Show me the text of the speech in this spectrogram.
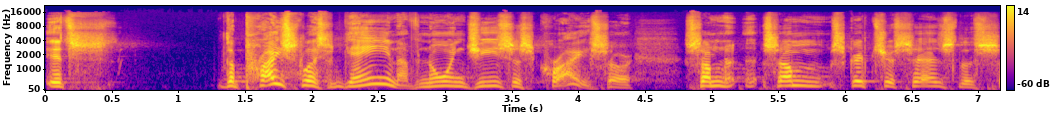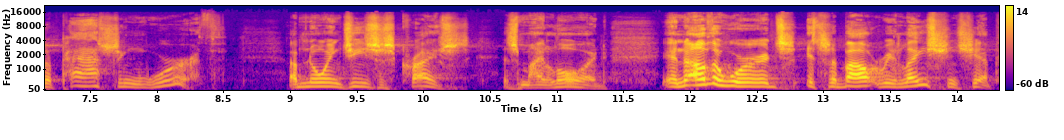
it's the priceless gain of knowing Jesus Christ, or some, some scripture says the surpassing worth of knowing Jesus Christ as my Lord. In other words, it's about relationship.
